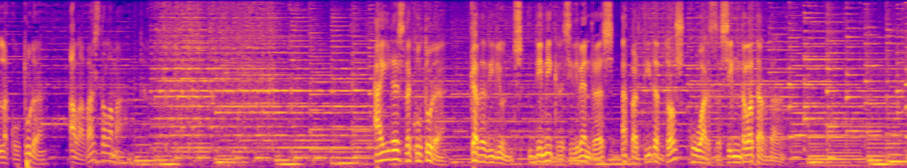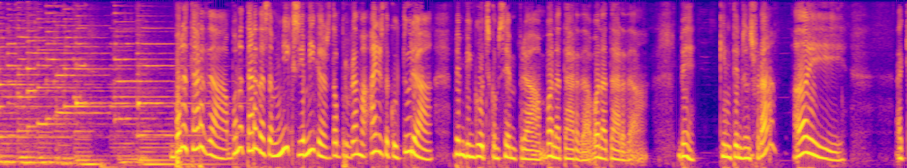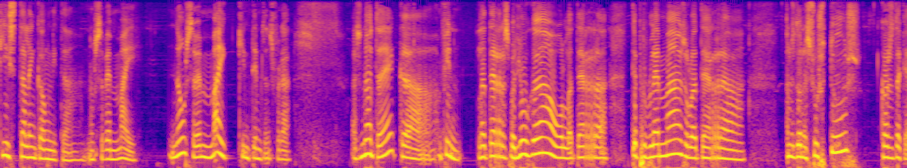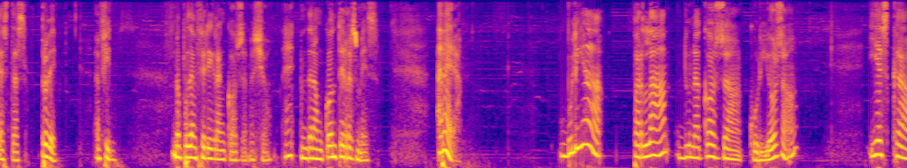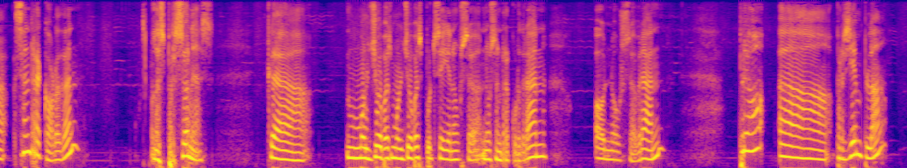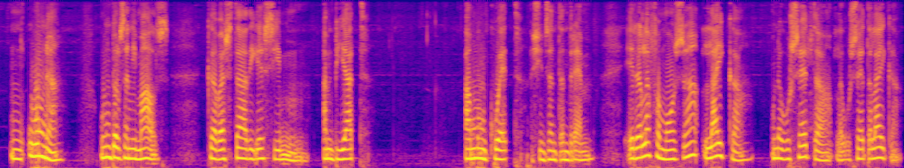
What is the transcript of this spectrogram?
La cultura a l'abast de la mà. Aires de Cultura. Cada dilluns, dimecres i divendres a partir de dos quarts de cinc de la tarda. Bona tarda, bona tarda, amics i amigues del programa Aires de Cultura. Benvinguts, com sempre. Bona tarda, bona tarda. Bé, quin temps ens farà? Ai, aquí està la incògnita. No sabem mai. No ho sabem mai quin temps ens farà. Es nota, eh, que, en fi, la Terra es belluga o la Terra té problemes o la Terra ens dona sustos, coses d'aquestes. Però bé, en fi, no podem fer-hi gran cosa amb això. Eh? Hem d'anar amb compte i res més. A veure, volia parlar d'una cosa curiosa i és que se'n recorden les persones que molt joves, molt joves, potser ja no, se, no se'n recordaran o no ho sabran, però, eh, per exemple, una, un dels animals que va estar, diguéssim, enviat amb un coet, així ens entendrem, era la famosa laica, una gosseta, la gosseta laica.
